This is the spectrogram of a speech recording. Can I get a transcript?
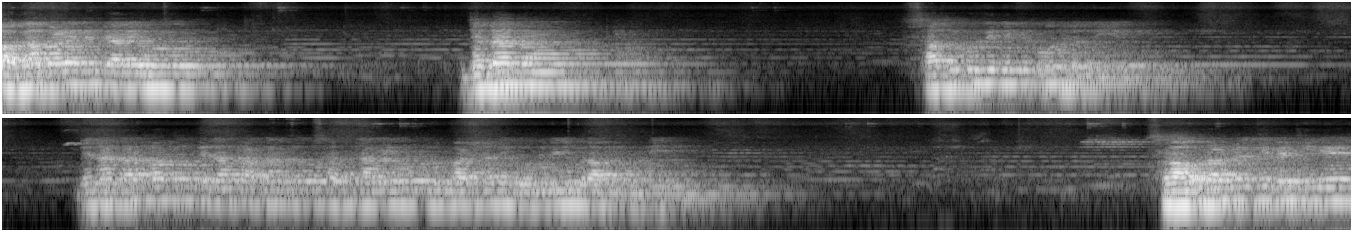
ਭਾਗਾਂ ਵਾਲੇ ਨੇ ਪਿਆਰੇ ਹੋ। ਜਿਨ੍ਹਾਂ ਨੂੰ ਸਤਿਗੁਰੂ ਦੀ ਨਿੱਕੀ ਗੋਦ ਲੱਗੀ ਹੈ। ਬਿਨਾਂ ਕਰਮਾਂ ਤੋਂ ਬਿਨਾਂ ਭਾਗਾਂ ਤੋਂ ਸਤਿਗੁਰਾਂ ਨੂੰ ਗੁਰੂ ਪਾਤਸ਼ਾਹ ਦੀ ਗੋਦ ਵੀ ਪ੍ਰਾਪਤ ਹੁੰਦੀ ਸਵਾਉ ਰਲ ਮਿਲ ਕੇ ਬੈਠੀ ਹੈ।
